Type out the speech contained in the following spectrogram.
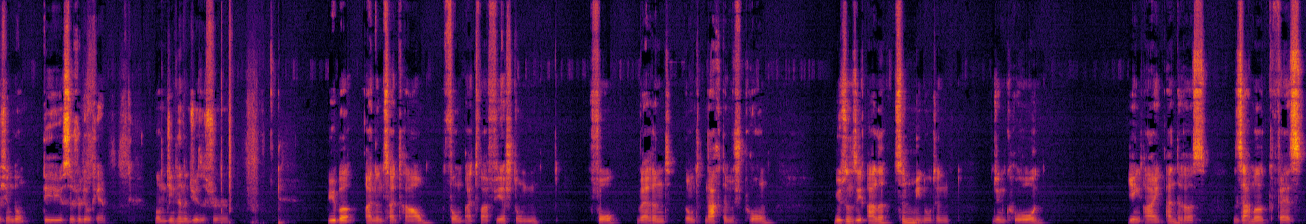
行动第四十六天，我们今天的句子是：Über einen Zeitraum von etwa vier Stunden vor, während und nach dem Sprung müssen Sie alle zehn Minuten synchron in ein anderes Sammelgefäß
